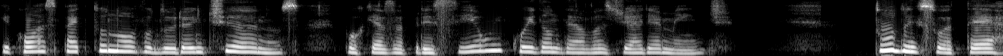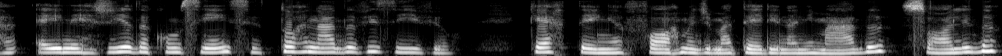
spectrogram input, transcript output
e com aspecto novo durante anos, porque as apreciam e cuidam delas diariamente. Tudo em sua terra é energia da consciência tornada visível quer tenha forma de matéria inanimada, sólida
